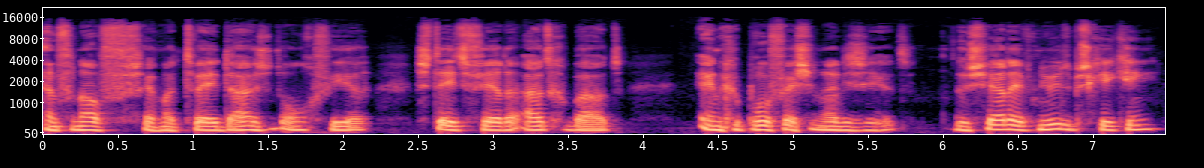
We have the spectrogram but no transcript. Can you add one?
en vanaf zeg maar 2000 ongeveer steeds verder uitgebouwd en geprofessionaliseerd. Dus Shell heeft nu de beschikking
